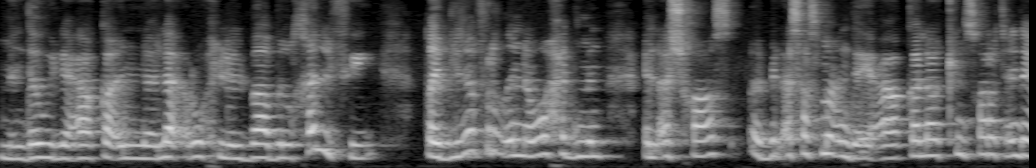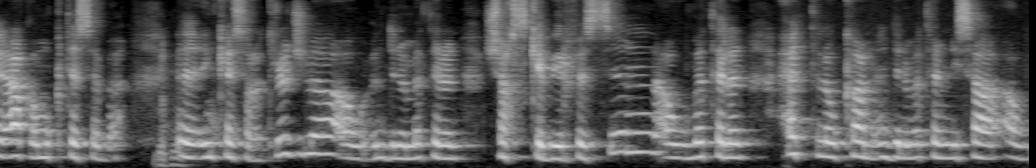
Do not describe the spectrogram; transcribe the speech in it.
من ذوي الإعاقة إنه لأ روح للباب الخلفي، طيب لنفرض إن واحد من الأشخاص بالأساس ما عنده إعاقة لكن صارت عنده إعاقة مكتسبة،. آآ انكسرت رجله أو عندنا مثلًا شخص كبير في السن أو مثلًا حتى لو كان عندنا مثلًا نساء أو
